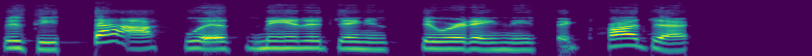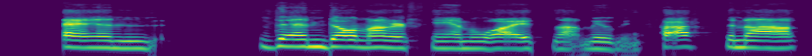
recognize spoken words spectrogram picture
busy staff with managing and stewarding these big projects and then don't understand why it's not moving fast enough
